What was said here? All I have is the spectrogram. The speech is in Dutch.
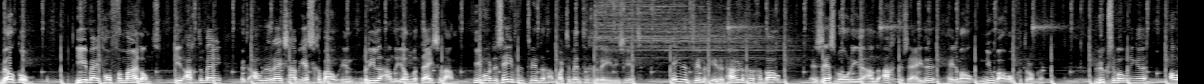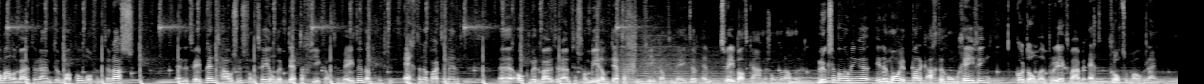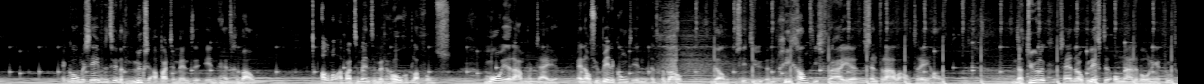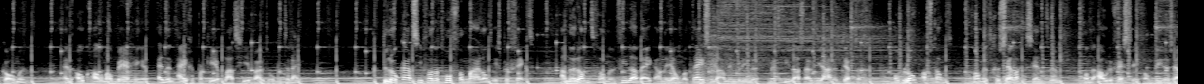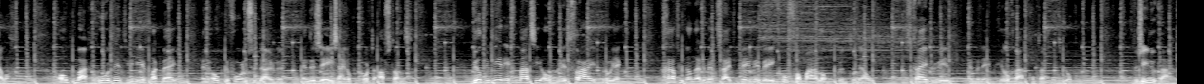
Welkom hier bij het Hof van Maarland. Hier achter mij het oude Rijks-HBS-gebouw in Brielen aan de Jan Matthijssenlaan. Hier worden 27 appartementen gerealiseerd. 21 in het huidige gebouw en 6 woningen aan de achterzijde, helemaal nieuwbouw opgetrokken. Luxe woningen, allemaal een buitenruimte, een balkon of een terras. En de twee penthouses van 230 vierkante meter, dan heeft u echt een appartement. Uh, ook met buitenruimtes van meer dan 30 vierkante meter en twee badkamers onder andere. Luxe woningen in een mooie parkachtige omgeving. Kortom, een project waar we echt trots op mogen zijn. Er komen 27 luxe appartementen in het gebouw. Allemaal appartementen met hoge plafonds, mooie raampartijen. En als u binnenkomt in het gebouw, dan ziet u een gigantisch fraaie centrale entreehal. Natuurlijk zijn er ook liften om naar de woningen toe te komen. En ook allemaal bergingen en een eigen parkeerplaats hier buiten op het terrein. De locatie van het Hof van Maarland is perfect. Aan de rand van een villa-wijk aan de Jan Matthijssenlaan in Brielen met villa's uit de jaren 30. Op loopafstand van het gezellige centrum van de oude vesting van Brielen zelf. Openbaar vervoer vindt u hier vlakbij en ook de Voornse duinen en de zee zijn op een korte afstand. Wilt u meer informatie over dit fraaie project? Gaat u dan naar de website www.hofvanmaarland.nl. Schrijf u in en we nemen heel graag contact met u op. We zien u graag.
